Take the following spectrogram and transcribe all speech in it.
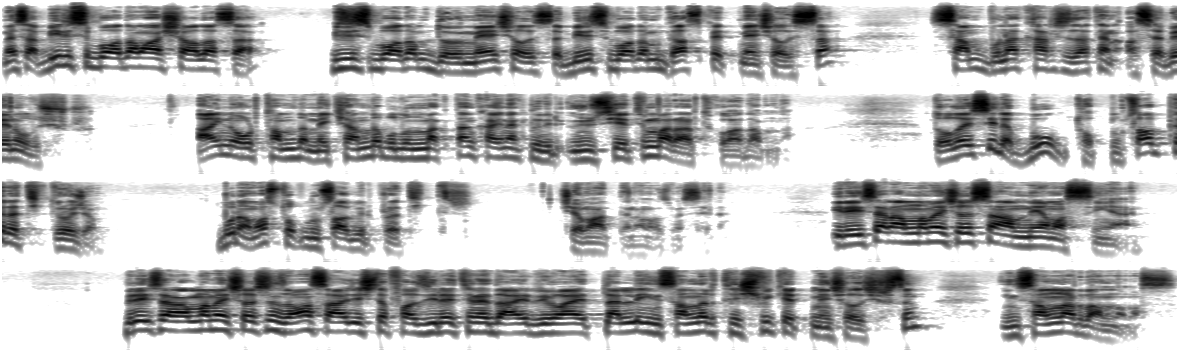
Mesela birisi bu adamı aşağılasa, birisi bu adamı dövmeye çalışsa, birisi bu adamı gasp etmeye çalışsa sen buna karşı zaten aseben oluşur. Aynı ortamda, mekanda bulunmaktan kaynaklı bir ünsiyetin var artık o adamla. Dolayısıyla bu toplumsal bir pratiktir hocam. Bu namaz toplumsal bir pratiktir. Cemaatle namaz mesela. Bireysel anlamaya çalışsan anlayamazsın yani. Bireysel anlamaya çalıştığın zaman sadece işte faziletine dair rivayetlerle insanları teşvik etmeye çalışırsın. İnsanlar da anlamaz.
